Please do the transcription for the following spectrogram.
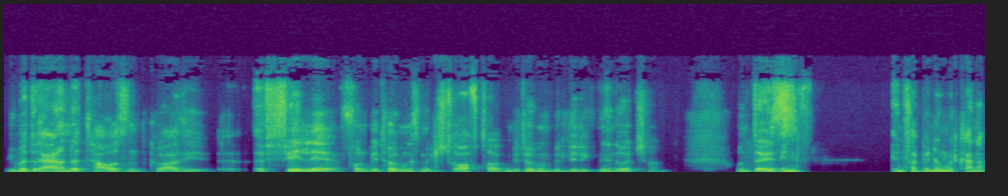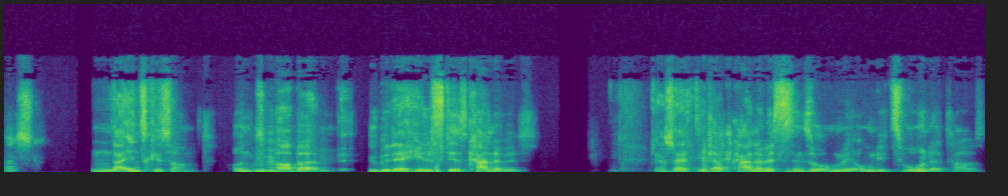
Über 300.000 quasi äh, Fälle von Betäubungsmittelstraftaten, Betäubungsmitteldelikten in Deutschland. Und da ist. In, in Verbindung mit Cannabis? Na, insgesamt. Und mhm. aber über der Hälfte ist Cannabis. Das heißt, ich glaube, Cannabis sind so um, um die 200.000.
